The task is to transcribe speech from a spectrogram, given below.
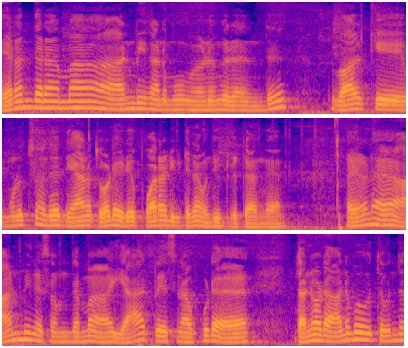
நிரந்தரமாக ஆன்மீக அனுபவம் வேணுங்கிறது வந்து வாழ்க்கையை முழுச்சும் வந்து தியானத்தோடு இடையே போராடிக்கிட்டு தான் வந்துக்கிட்டு இருக்காங்க. அதனால் ஆன்மீக சம்மந்தமாக யார் பேசுனா கூட தன்னோட அனுபவத்தை வந்து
